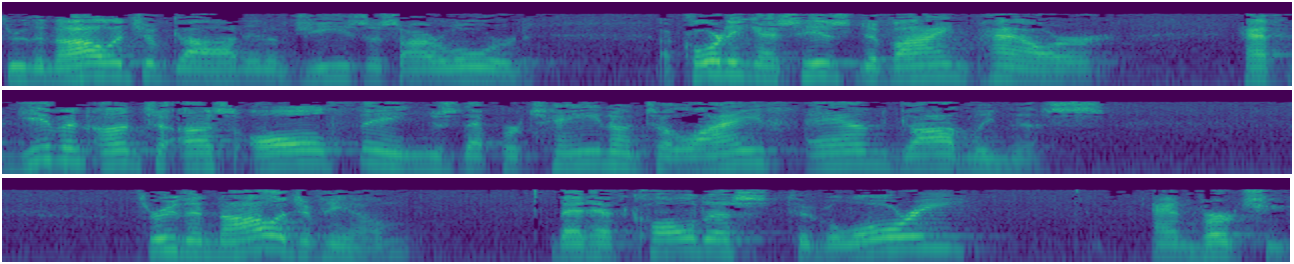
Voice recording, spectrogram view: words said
through the knowledge of God and of Jesus our Lord, according as his divine power hath given unto us all things that pertain unto life and godliness, through the knowledge of Him that hath called us to glory and virtue,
